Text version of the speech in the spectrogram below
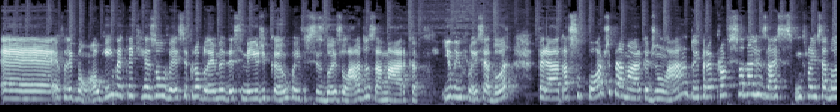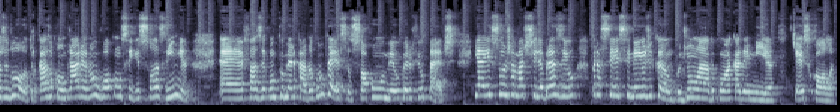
É, eu falei, bom, alguém vai ter que resolver esse problema desse meio de campo entre esses dois lados, a marca e o influenciador, para dar suporte para a marca de um lado e para profissionalizar esses influenciadores do outro. Caso contrário, eu não vou conseguir sozinha é, fazer com que o mercado aconteça, só com o meu perfil pet. E aí surge a Matilha Brasil para ser esse meio de campo. De um lado, com a academia, que é a escola,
